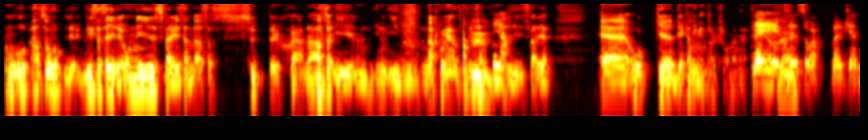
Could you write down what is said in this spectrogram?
Hon, alltså, hon, vissa säger det, hon är ju Sveriges enda så, här superstjärna. Alltså i, i, i nationellt liksom. Mm. Ja. I Sverige. Eh, och eh, det kan ingen ta ifrån henne. Nej, visst är det så. Verkligen.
